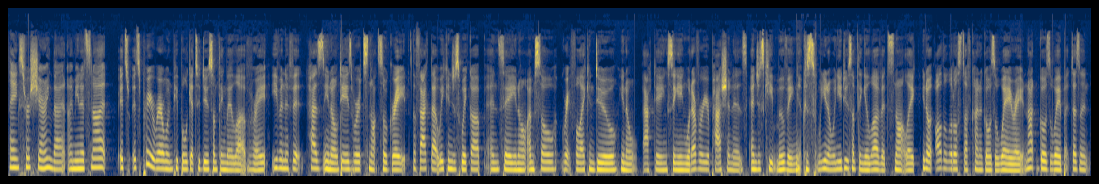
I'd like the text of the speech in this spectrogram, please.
Thanks for sharing that. I mean, it's not it's it's pretty rare when people get to do something they love, right? Even if it has, you know, days where it's not so great. The fact that we can just wake up and say, you know, I'm so grateful I can do, you know, acting, singing, whatever your passion is and just keep moving cuz you know, when you do something you love, it's not like, you know, all the little stuff kind of goes away, right? Not goes away, but doesn't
